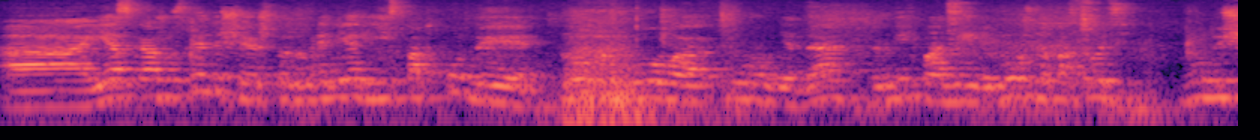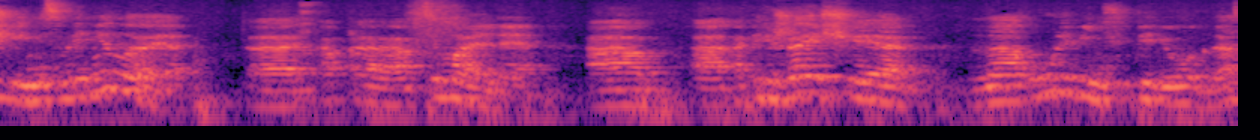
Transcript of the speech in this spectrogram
А, я скажу следующее, что, например, есть подходы ну, другого уровня, да, других моделей. Можно построить будущее не современное, а, а, оптимальное, а, опережающее на уровень вперед, да,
